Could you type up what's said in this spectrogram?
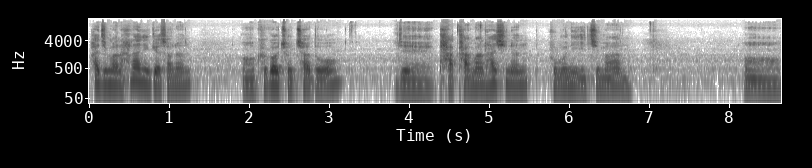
하지만 하나님께서는 어 그거조차도 이제 다 감안하시는 부분이 있지만 어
